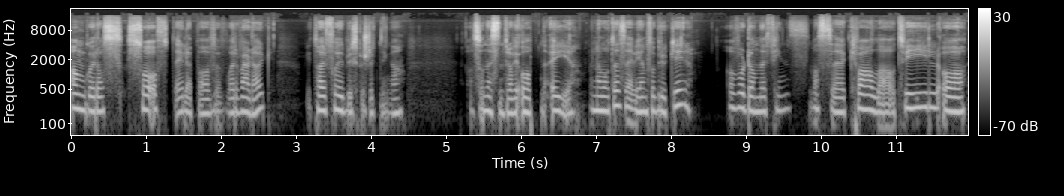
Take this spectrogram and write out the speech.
angår oss så ofte i løpet av vår hverdag Vi tar forbruksbeslutninger altså nesten fra vi åpner øyet, på en måte, så er vi en forbruker og hvordan det fins masse kvaler og tvil og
